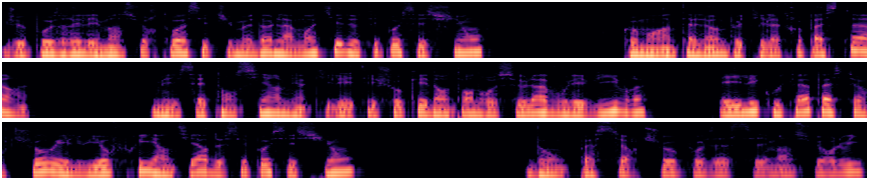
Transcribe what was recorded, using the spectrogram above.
Je poserai les mains sur toi si tu me donnes la moitié de tes possessions. Comment un tel homme peut-il être pasteur? Mais cet ancien, bien qu'il ait été choqué d'entendre cela, voulait vivre, et il écouta Pasteur Cho et lui offrit un tiers de ses possessions. Donc Pasteur Cho posa ses mains sur lui.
